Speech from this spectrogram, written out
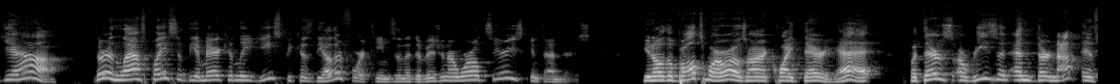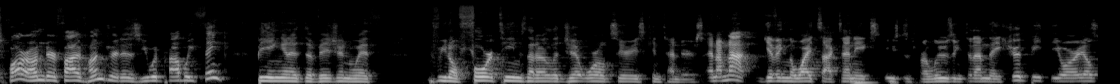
Yeah, they're in last place of the American League East because the other four teams in the division are World Series contenders. You know, the Baltimore Orioles aren't quite there yet, but there's a reason, and they're not as far under 500 as you would probably think being in a division with, you know, four teams that are legit World Series contenders. And I'm not giving the White Sox any excuses for losing to them. They should beat the Orioles.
